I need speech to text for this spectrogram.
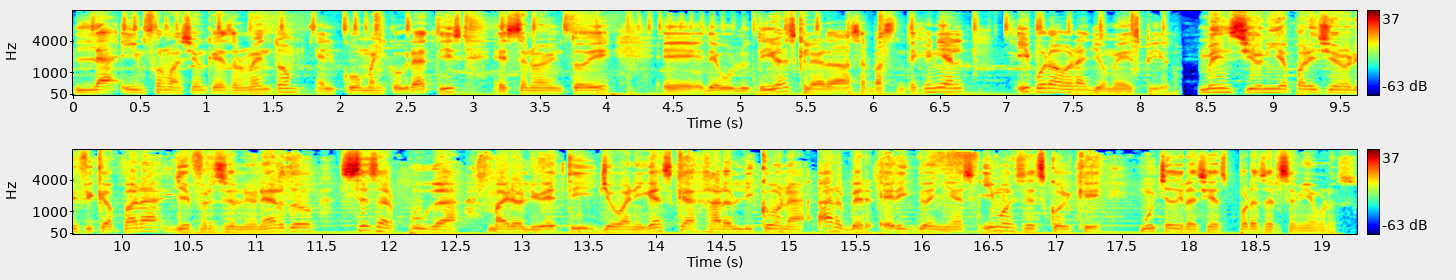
la información que es el momento. El cubo mágico gratis este nuevo evento de, eh, de evolutivas que la verdad va a ser bastante genial y por ahora yo me despido. Mención y aparición honorífica para Jefferson Leonardo, César Puga, Mayra Olivetti, Giovanni Gasca, Harold Licona, Arber, Eric Dueñas y Moisés Colque. Muchas gracias por hacerse miembros.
